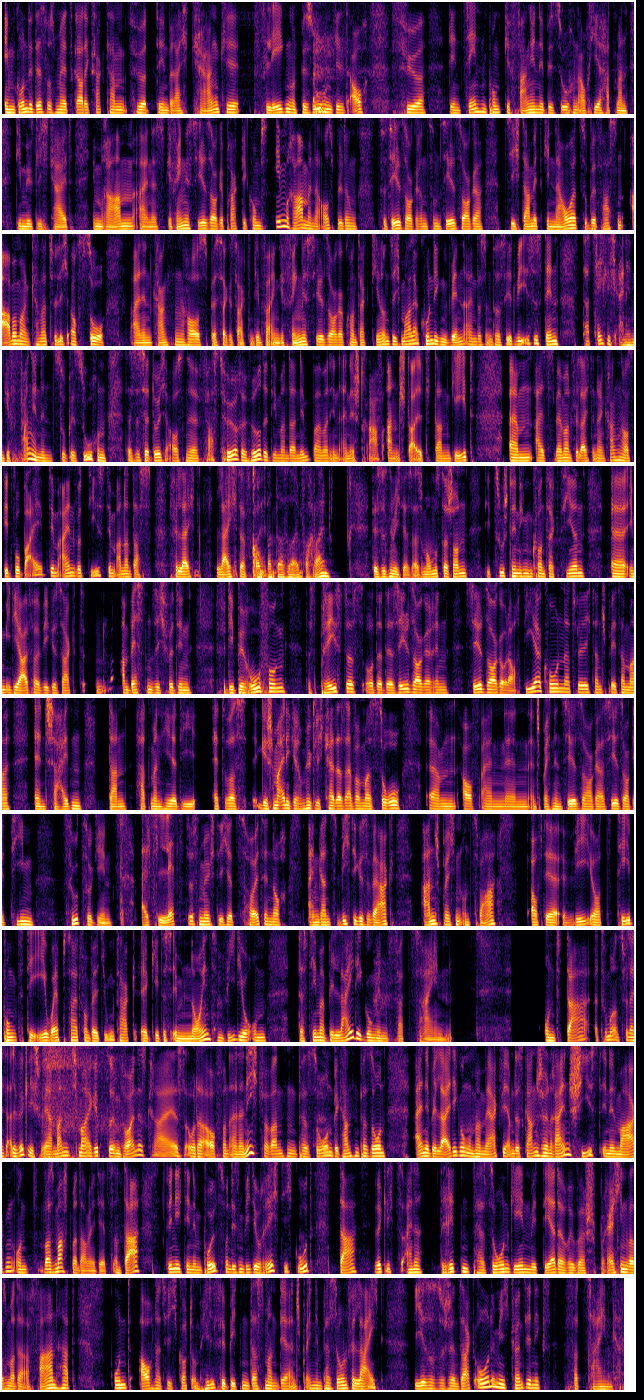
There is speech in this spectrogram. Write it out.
Im Grunde das, was wir jetzt gerade gesagt haben, für den Bereich Kranke pflegen und besuchen gilt auch für den zehnten Punkt Gefangene besuchen. Auch hier hat man die Möglichkeit, im Rahmen eines Gefängnisseelsorgepraktikums, im Rahmen einer Ausbildung zur Seelsorgerin, zum Seelsorger, sich damit genauer zu befassen. Aber man kann natürlich auch so einen Krankenhaus, besser gesagt in dem Fall einen Gefängnisseelsorger kontaktieren und sich mal erkundigen, wenn einen das interessiert, wie ist es denn tatsächlich einen Gefangenen zu besuchen? Das ist ja durchaus eine fast höhere Hürde, die man da nimmt, weil man in eine Strafanstalt dann geht, ähm, als als wenn man vielleicht in ein Krankenhaus geht. Wobei dem einen wird dies, dem anderen das vielleicht leichter fallen. Kommt man da so einfach rein? Das ist nämlich das. Also man muss da schon die Zuständigen kontaktieren. Äh, Im Idealfall, wie gesagt, am besten sich für, den, für die Berufung des Priesters oder der Seelsorgerin, Seelsorger oder auch Diakon natürlich dann später mal entscheiden. Dann hat man hier die etwas geschmeidigere Möglichkeit, als einfach mal so ähm, auf einen entsprechenden Seelsorger, Seelsorgeteam zuzugehen. Als letztes möchte ich jetzt heute noch ein ganz wichtiges Werk ansprechen und zwar auf der wjt.de Website vom Weltjugendtag äh, geht es im neunten Video um das Thema Beleidigungen verzeihen. Und da tun wir uns vielleicht alle wirklich schwer. Manchmal gibt es so im Freundeskreis oder auch von einer nicht verwandten Person, bekannten Person, eine Beleidigung und man merkt, wie einem das ganz schön reinschießt in den Magen und was macht man damit jetzt? Und da finde ich den Impuls von diesem Video richtig gut, da wirklich zu einer dritten Person gehen, mit der darüber sprechen, was man da erfahren hat und auch natürlich Gott um Hilfe bitten, dass man der entsprechenden Person vielleicht, wie Jesus so schön sagt, ohne mich könnt ihr nichts verzeihen kann.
